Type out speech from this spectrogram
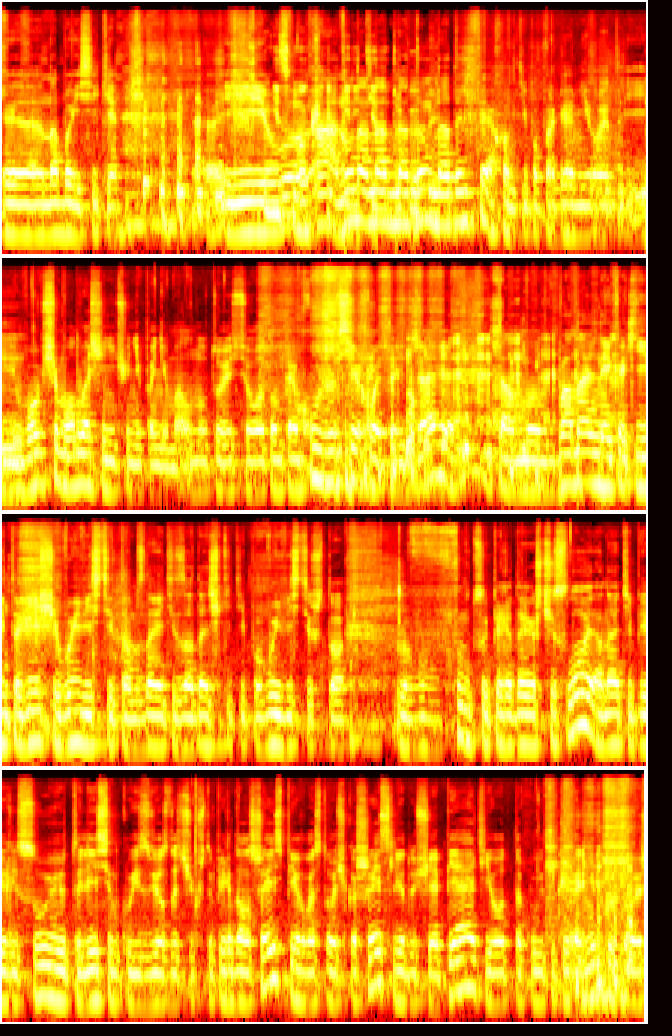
э, на бейсике. Э, И Не смог а, ну на, на, на на, дельфях он типа программирует. И, в общем, он вообще ничего не понимал. Ну, то есть, вот он прям хуже всех в этой Java. Там банальные какие-то вещи вывести, там, знаете, задачки типа вывести, что в функцию передаешь число, и она тебе рисует лесенку из звездочек, что передал 6, первая строчка 6, следующая 5, и вот такую ты пирамидку строишь.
